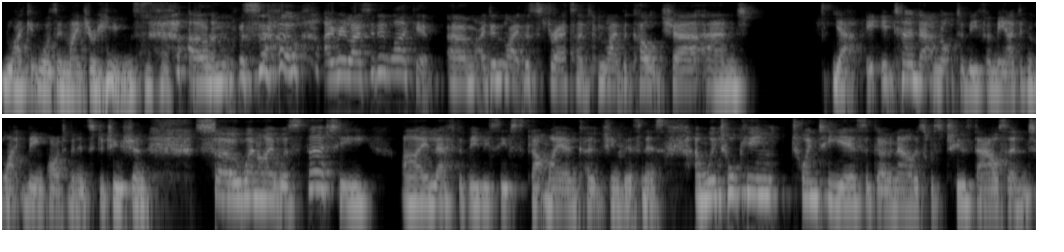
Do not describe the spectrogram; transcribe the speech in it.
like it was in my dreams. um, so I realized I didn't like it. Um, I didn't like the stress. I didn't like the culture. And yeah, it, it, turned out not to be for me. I didn't like being part of an institution. So when I was 30, I left the BBC to start my own coaching business. And we're talking 20 years ago now. This was 2000.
